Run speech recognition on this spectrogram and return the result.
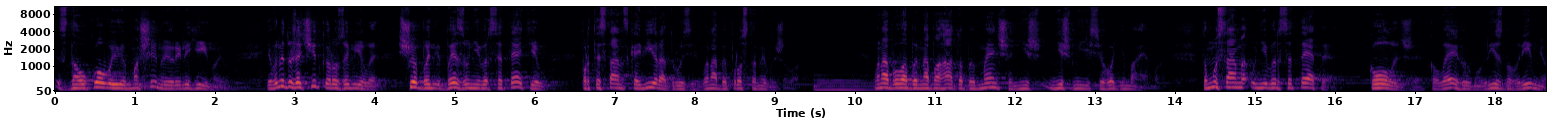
з науковою машиною релігійною. І вони дуже чітко розуміли, що без університетів протестантська віра, друзі, вона би просто не вижила. Вона була б набагато менша, ніж, ніж ми її сьогодні маємо. Тому саме університети, коледжі, колегіуми різного рівню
